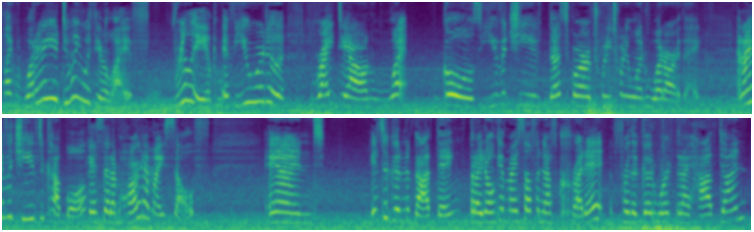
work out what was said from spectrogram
like, what are you doing with your life? Really, if you were to write down what goals you've achieved thus far of 2021, what are they? And I've achieved a couple. Like I said, I'm hard on myself. And it's a good and a bad thing, but I don't give myself enough credit for the good work that I have done.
